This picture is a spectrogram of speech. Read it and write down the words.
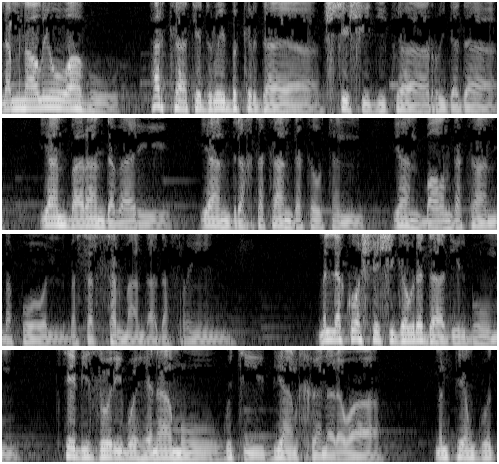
لە مناڵیەوە وابوو هەر کاتێ درۆی بکردایە شتێکی دیکە ڕووی دەدا، یان باران دەباری، یان درەختەکان دەکەوتن، یان باڵندەکان بە پۆل بەسەر سەرماندا دەفڕین. من لە کۆشکێکی گەورەدا دیل بووم، کتێبی زۆری بۆ هێنام و گوتی بیان خوێنەرەوە، من پێم گوت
